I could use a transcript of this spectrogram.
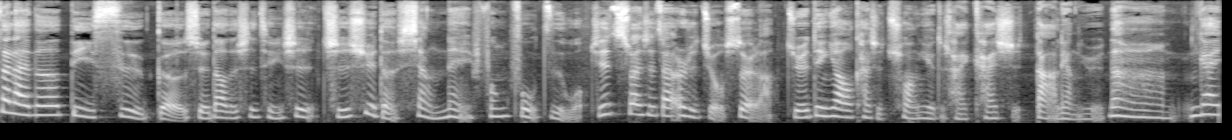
再来呢，第四个学到的事情是持续的向内丰富自我。其实算是在二十九岁了，决定要开始创业的，才开始大量阅。那应该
